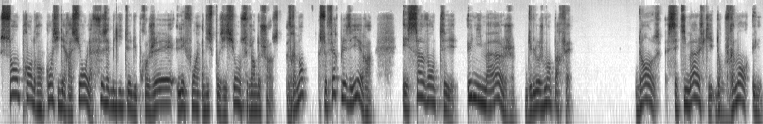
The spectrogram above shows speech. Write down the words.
sans prendre en considération la faisabilité du projet, les fonds à disposition, ce genre de choses. Vraiment, se faire plaisir et s'inventer une image du logement parfait dans cette image qui est donc vraiment une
